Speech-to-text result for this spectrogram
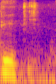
tutti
